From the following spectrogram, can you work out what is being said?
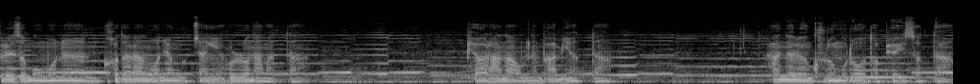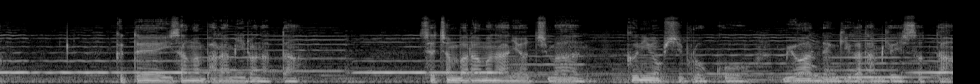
그래서 모모는 커다란 원형 극장에 홀로 남았다. 별 하나 없는 밤이었다. 하늘은 구름으로 덮여 있었다. 그때 이상한 바람이 일어났다. 세찬 바람은 아니었지만 끊임없이 불었고 묘한 냉기가 담겨 있었다.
